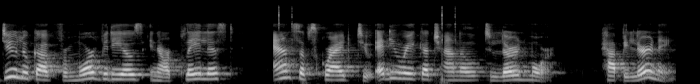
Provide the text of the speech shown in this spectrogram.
Do look out for more videos in our playlist and subscribe to Edureka channel to learn more. Happy learning!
